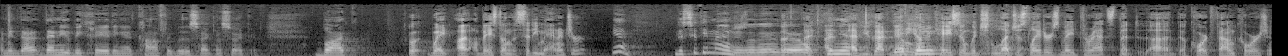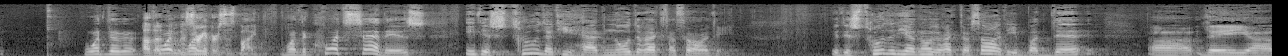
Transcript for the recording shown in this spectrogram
I mean, that, then you'd be creating a conflict with the Second Circuit. But Wait, uh, based on the city manager? yeah, the city managers. The, the I- I- opinion, have you got any other case in which legislators made threats that uh, the court found coercion? What the Other court, than Missouri the- versus Biden. What the court said is, it is true that he had no direct authority. It is true that he had no direct authority, but the, uh, they, uh, uh,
